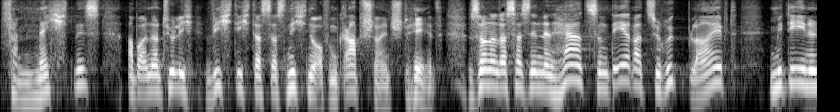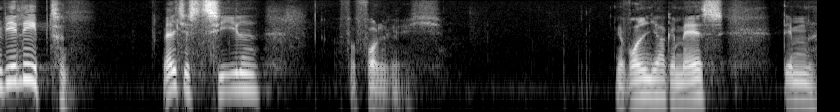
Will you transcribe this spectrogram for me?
Vermächtnis, aber natürlich wichtig, dass das nicht nur auf dem Grabstein steht, sondern dass das in den Herzen derer zurückbleibt, mit denen wir lebten. Welches Ziel verfolge ich? Wir wollen ja gemäß dem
